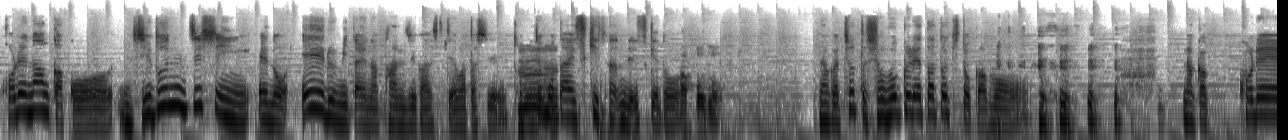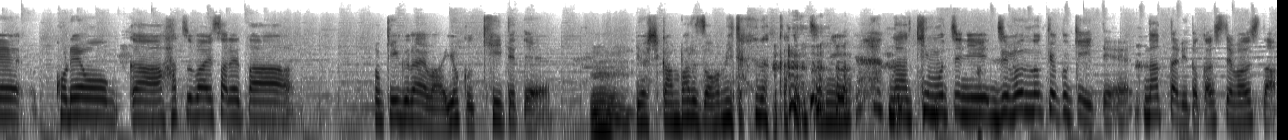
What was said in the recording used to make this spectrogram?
これなんかこう自分自身へのエールみたいな感じがして私とっても大好きなんですけど、なるほど。なんかちょっとしょぼくれた時とかも なんかこれこれをが発売された時ぐらいはよく聞いててうん。よし頑張るぞみたいな感じに な気持ちに自分の曲聴いてなったりとかしてました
